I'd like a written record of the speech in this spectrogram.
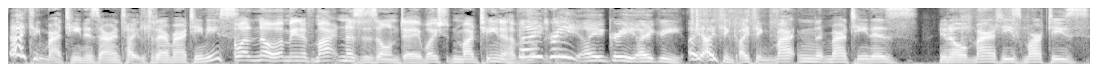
I think Martinez are entitled to their martinis. Well, no, I mean, if Martin has his own day, why shouldn't Martina have another I agree. Day? I agree. I agree. I, I think. I think Martin Martinez. You know, Marty's, Marty's.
